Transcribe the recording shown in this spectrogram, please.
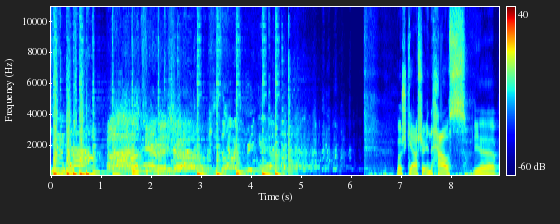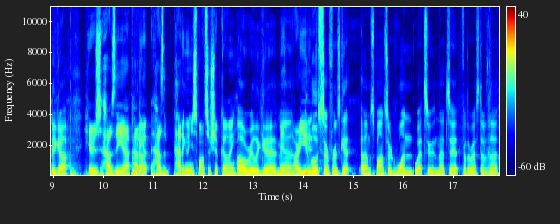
Julia. Moshe Kasher in the house. Yeah, big up. Here's how's the uh, Patago- how's the Patagonia sponsorship going? Oh, really good, man. are you- Do most surfers get um, sponsored one wetsuit and that's it for the rest of the?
